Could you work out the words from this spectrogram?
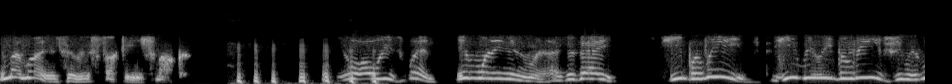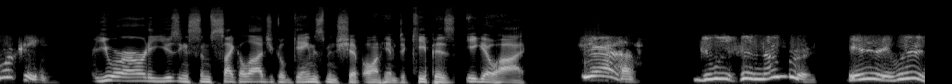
In my mind, it said, This fucking schmuck. you always win, even when he didn't win. I said, Hey, he believed. He really believes he was lucky. You were already using some psychological gamesmanship on him to keep his ego high. Yeah, it was the number. It, was,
